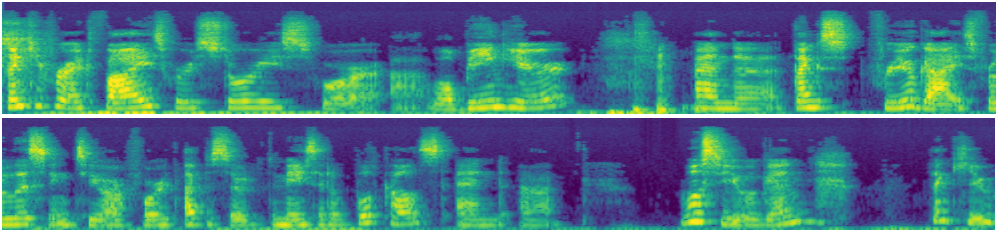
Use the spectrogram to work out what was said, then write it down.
Thank you for advice, for stories, for uh, well being here and uh, thanks for you guys for listening to our fourth episode of the Meezettel podcast. And uh, we'll see you again. Thank you.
